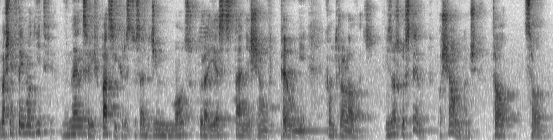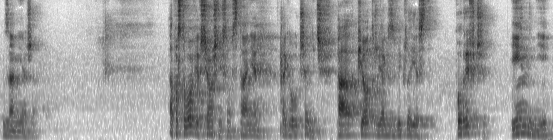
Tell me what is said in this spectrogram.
właśnie w tej modlitwie, w męce i w pasji Chrystusa widzimy moc, która jest w stanie się w pełni kontrolować. I w związku z tym osiągnąć to, co zamierza. Apostołowie wciąż nie są w stanie tego uczynić. Pa, Piotr, jak zwykle, jest porywczy. Inni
